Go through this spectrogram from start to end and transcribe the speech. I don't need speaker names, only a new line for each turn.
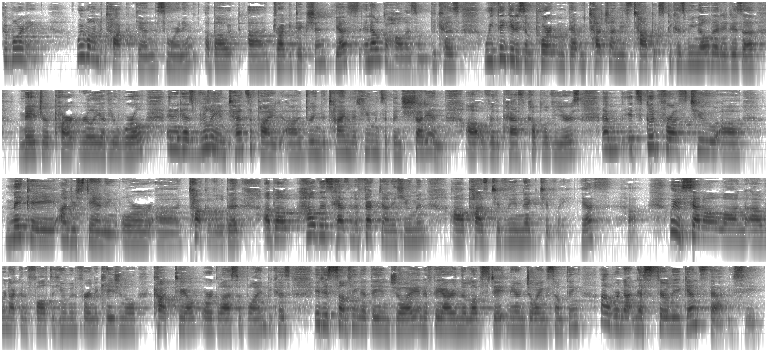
Good morning. We want to talk again this morning about uh, drug addiction, yes, and alcoholism, because we think it is important that we touch on these topics because we know that it is a major part, really, of your world, and it has really intensified uh, during the time that humans have been shut in uh, over the past couple of years. And it's good for us to uh, make a understanding or uh, talk a little bit about how this has an effect on a human, uh, positively and negatively. Yes. Huh. We've said all along uh, we're not going to fault a human for an occasional cocktail or a glass of wine because it is something that they enjoy, and if they are in their love state and they're enjoying something, uh, we're not necessarily against that, you see.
